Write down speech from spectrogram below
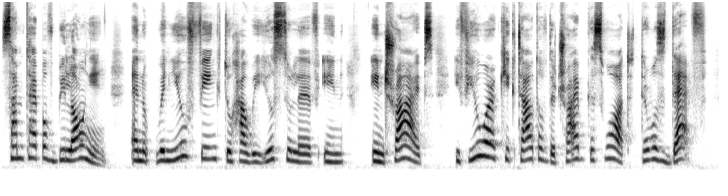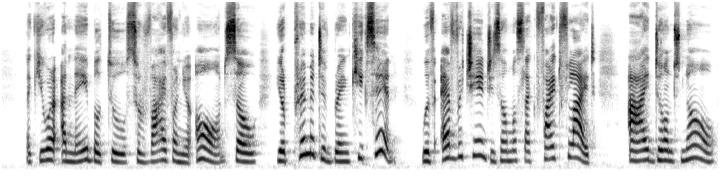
some type of belonging. And when you think to how we used to live in, in tribes, if you were kicked out of the tribe, guess what? There was death. Like you were unable to survive on your own. So your primitive brain kicks in with every change, it's almost like fight flight. I don't know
